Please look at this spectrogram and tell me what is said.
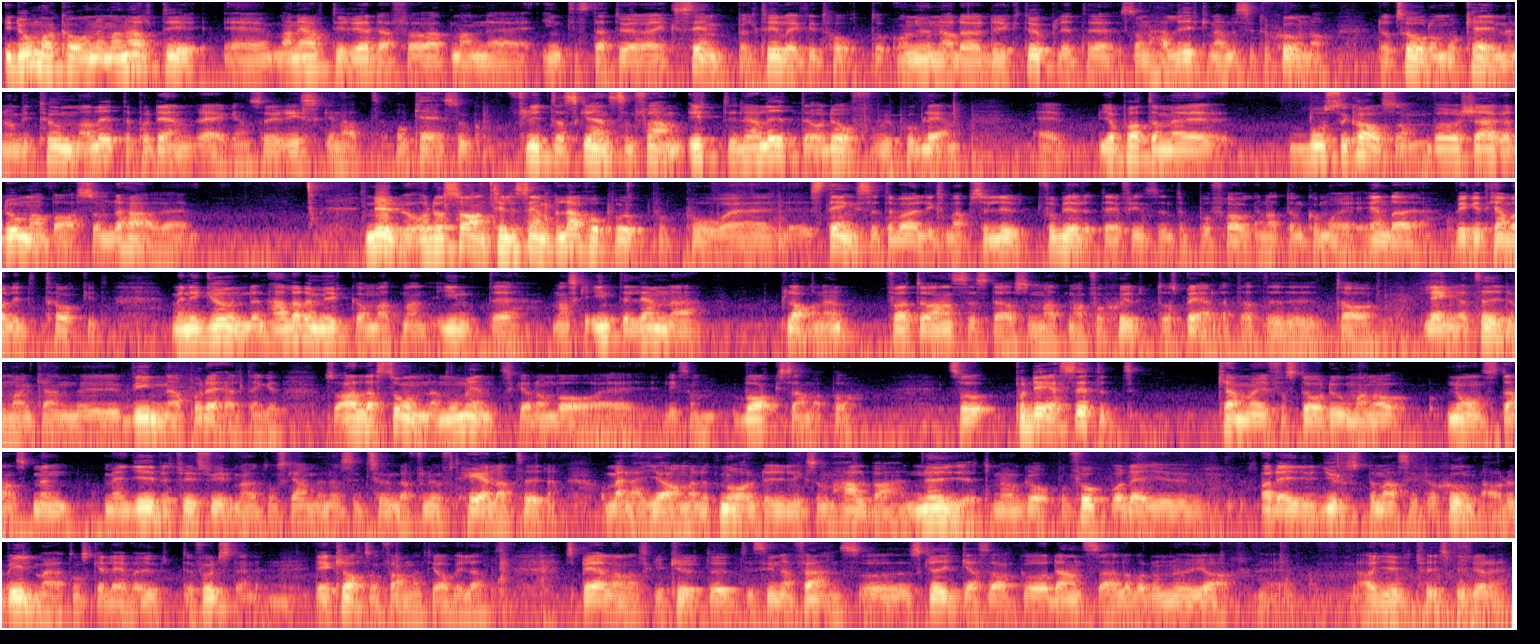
i domarkåren är man alltid, eh, man är alltid rädda för att man eh, inte statuerar exempel tillräckligt hårt. Och nu när det har dykt upp lite sådana här liknande situationer. Då tror de okej, okay, men om vi tummar lite på den regeln så är risken att okej, okay, så flyttas gränsen fram ytterligare lite och då får vi problem. Eh, jag pratade med Bosse Karlsson, vår kära domarbas, om det här eh, nu. Och då sa han till exempel där hoppa upp på, på eh, stängslet. Det var liksom absolut förbjudet. Det finns inte på frågan att de kommer att ändra det. Vilket kan vara lite tråkigt. Men i grunden handlar det mycket om att man inte, man ska inte lämna planen. För att då anses det som att man förskjuter spelet. Att det tar längre tid och man kan eh, vinna på det helt enkelt. Så alla sådana moment ska de vara eh, liksom vaksamma på. Så på det sättet kan man ju förstå domarna någonstans. Men, men givetvis vill man att de ska använda sitt sunda förnuft hela tiden. Och menar, gör man ett mål, det är ju liksom halva nöjet med att gå på fotboll. Det är ju, ja, det är ju just de här situationerna och då vill man ju att de ska leva ut det fullständigt. Mm. Det är klart som fan att jag vill att spelarna ska kuta ut till sina fans och skrika saker och dansa eller vad de nu gör. Ja, givetvis vill jag det.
